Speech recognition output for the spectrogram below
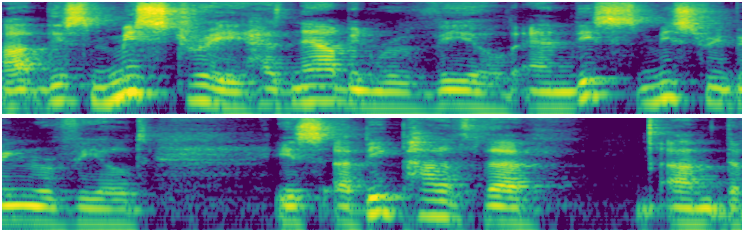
uh, this mystery has now been revealed, and this mystery being revealed is a big part of the, um, the,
